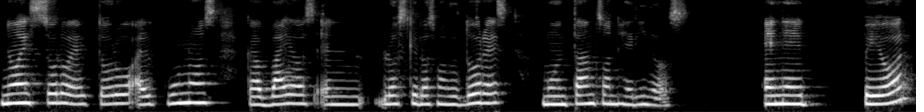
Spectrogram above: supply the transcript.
No es solo el toro, algunos caballos en los que los matadores montan son heridos. En el peor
